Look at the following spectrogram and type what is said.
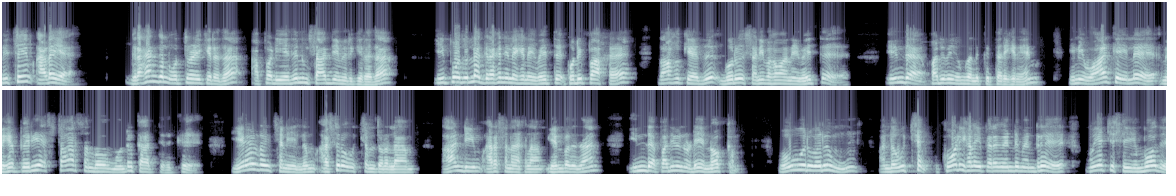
நிச்சயம் அடைய கிரகங்கள் ஒத்துழைக்கிறதா? அப்படி ஏதேனும் சாத்தியம் இருக்கிறதா? இப்போதுள்ள கிரக நிலைகளை வைத்து குறிப்பாக ராகு கேது குரு சனி பகவானை வைத்து இந்த பதிவை உங்களுக்கு தருகிறேன். இனி வாழ்க்கையில மிகப்பெரிய ஸ்டார் சம்பவம் ஒன்று காத்திருக்கு. ஏழரை சனியிலும் அசுர உச்சம் தொடலாம். ஆண்டியும் அரசனாகலாம் என்பதுதான் இந்த பதிவினுடைய நோக்கம். ஒவ்வொருவரும் அந்த உச்சம் கோடிகளை பெற வேண்டும் என்று முயற்சி செய்யும் போது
